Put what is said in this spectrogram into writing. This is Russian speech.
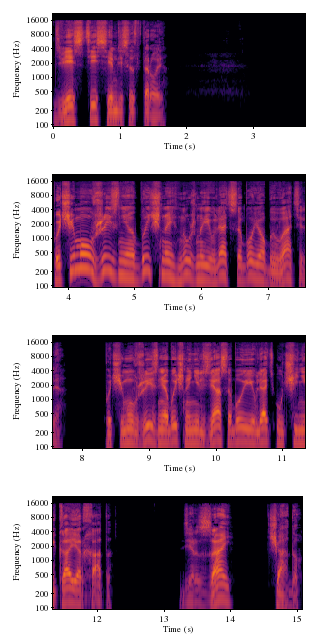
272. Почему в жизни обычной нужно являть собою обывателя? Почему в жизни обычной нельзя собою являть ученика и архата? Дерзай, чадо!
